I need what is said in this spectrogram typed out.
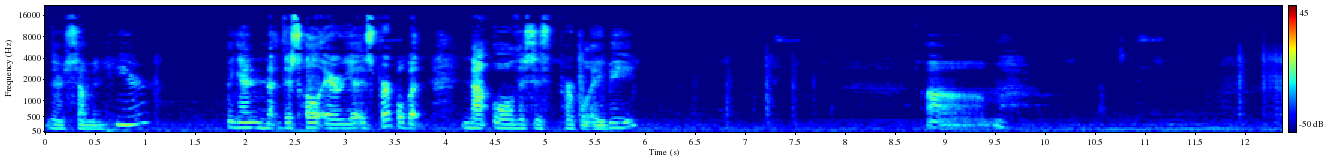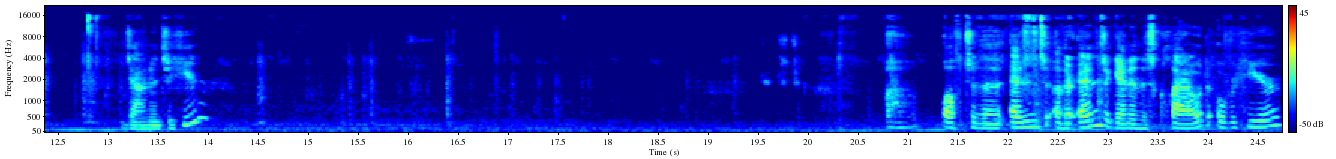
There's some in here. Again, this whole area is purple, but not all this is purple AB. Um, down into here. off to the end, other end, again in this cloud over here.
